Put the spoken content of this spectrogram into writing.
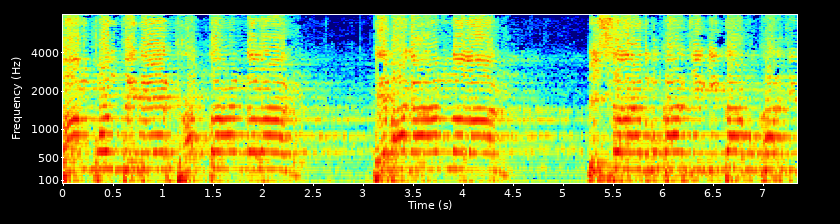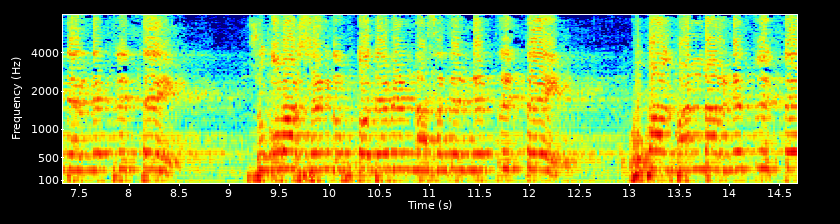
বামপন্থীদের খাদ্য আন্দোলন দেবাগা আন্দোলন, বিশ্বনাথ মুখার্জি, গীতা মুখার্জিদের নেতৃত্বে সুকুমার সেনগুপ্ত, দেবেন দাসেদের নেতৃত্বে ভূপাল পান্ডার নেতৃত্বে,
